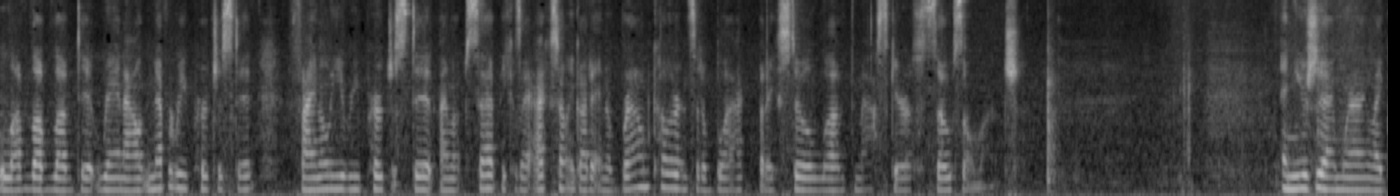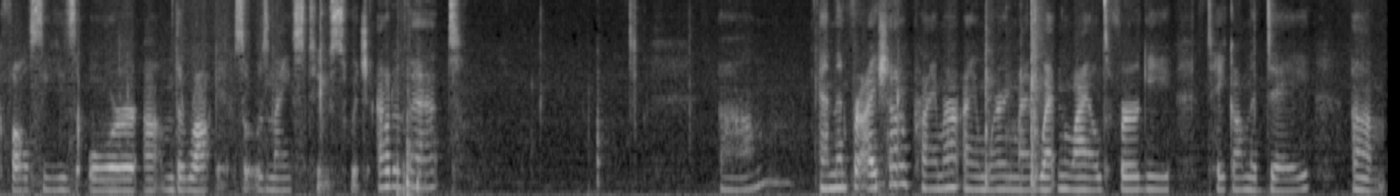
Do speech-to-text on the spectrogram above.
Loved, loved, loved it. Ran out, never repurchased it. Finally repurchased it. I'm upset because I accidentally got it in a brown color instead of black, but I still loved the mascara so, so much. And usually I'm wearing like falsies or um, the Rocket, so it was nice to switch out of that. Um, and then for eyeshadow primer, I am wearing my Wet n Wild Fergie Take on the Day. Um,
